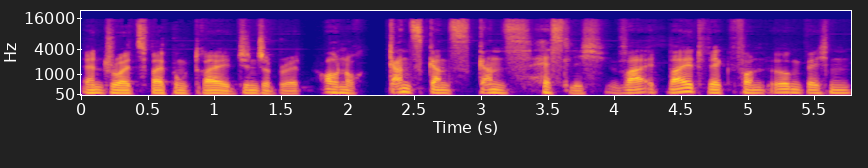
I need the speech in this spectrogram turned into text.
Android 2.3 Gingerbread. Auch noch ganz, ganz, ganz hässlich. Weit, weit weg von irgendwelchen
